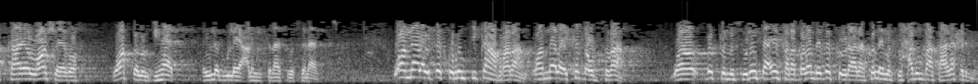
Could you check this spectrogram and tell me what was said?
adkaayo loo sheego wa afdaluljihaad ayuu nabigu leeyahy calayhi salaatu wasalaam. Waa meel ay dadku runtii ka habradaan waa meel ay ka dhowrsadaan waa dadka mas'uuliyiinta in fara badan bay dadku idhahdaan kollay maslaxadun baa kaaga xidhma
